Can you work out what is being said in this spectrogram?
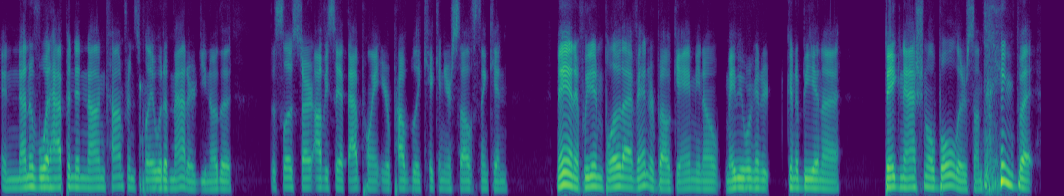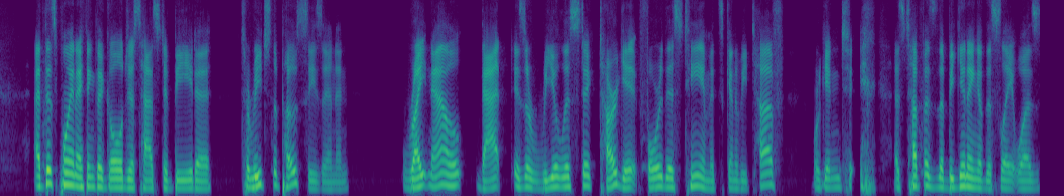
and none of what happened in non-conference play would have mattered. You know, the the slow start. Obviously, at that point, you're probably kicking yourself, thinking, "Man, if we didn't blow that Vanderbilt game, you know, maybe we're gonna gonna be in a big national bowl or something." but at this point, I think the goal just has to be to to reach the postseason, and right now, that is a realistic target for this team. It's going to be tough. We're getting to as tough as the beginning of the slate was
